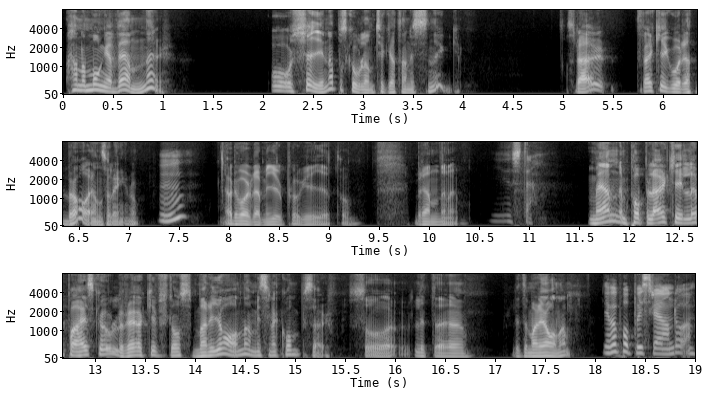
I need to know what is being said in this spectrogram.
han har många vänner. Och tjejerna på skolan tycker att han är snygg. Så det här verkar ju gå rätt bra än så länge. Då. Mm. Ja, det var det där med djurplågeriet och bränderna. Just det. Men en populär kille på high school röker förstås marijuana med sina kompisar. Så lite, lite marijuana. Det var poppis redan då.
